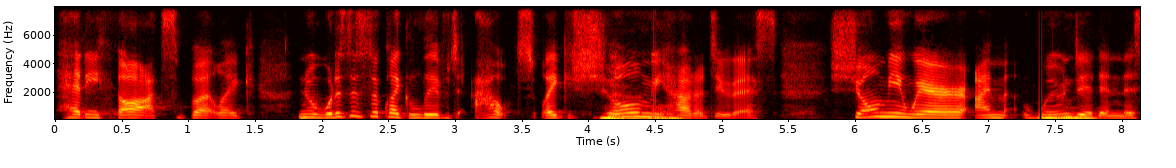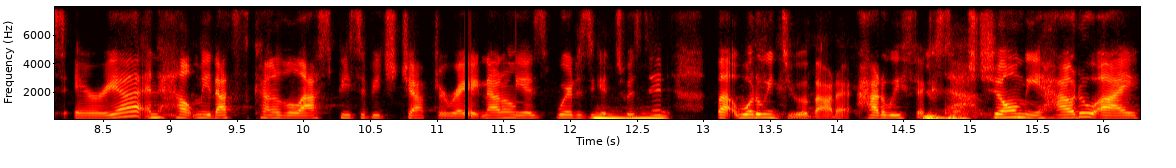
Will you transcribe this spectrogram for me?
heady thoughts, but like, no, what does this look like lived out? Like, show yeah. me how to do this. Show me where I'm wounded mm-hmm. in this area and help me. That's kind of the last piece of each chapter, right? Not only is where does it get mm-hmm. twisted, but what do we do about it? How do we fix yeah. it? Show me how do I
